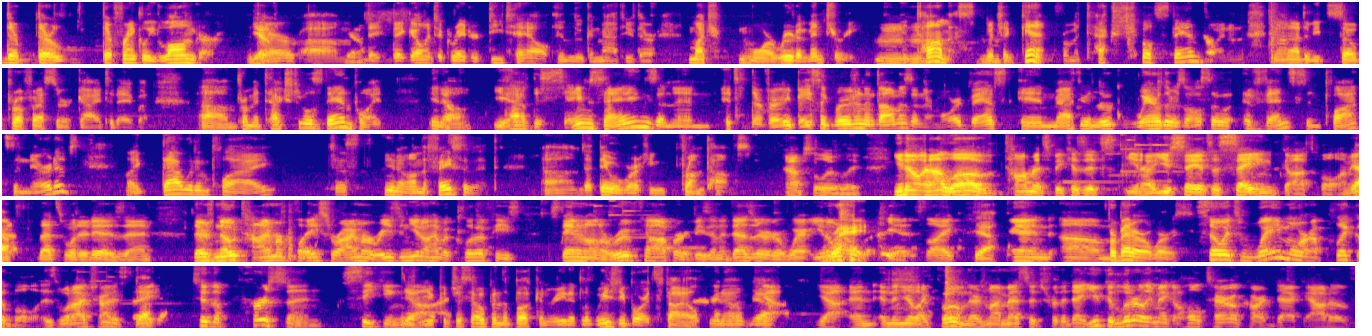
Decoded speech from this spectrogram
they're they're they're frankly longer Yeah. They're, um, yeah. They, they go into greater detail in Luke and Matthew. They're much more rudimentary mm-hmm. in Thomas, mm-hmm. which again, from a textual standpoint, you know, not to be so professor guy today, but um, from a textual standpoint, you know, you have the same sayings, and then it's their very basic version in Thomas, and they're more advanced in Matthew and Luke, where there's also events and plots and narratives. Like that would imply, just you know, on the face of it, um, that they were working from Thomas. Absolutely. You know, and I love Thomas because it's, you know, you say it's a saying gospel. I mean, yeah. that's, that's what it is. And there's no time or place, rhyme or reason. You don't have a clue if he's standing on a rooftop or if he's in a desert or where you don't right. know where he is. Like, yeah. And um, for better or worse. So it's way more applicable, is what I try to say, yeah. to the person seeking. Yeah, God. you could just open the book and read it Ouija board style, you know? Yeah. yeah. Yeah, and and then you're like, boom, there's my message for the day. You could literally make a whole tarot card deck out of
